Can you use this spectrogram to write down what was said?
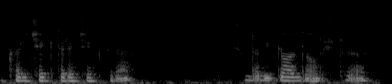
Yukarı çektire çektire. Şurada bir gölge oluşturuyorum.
